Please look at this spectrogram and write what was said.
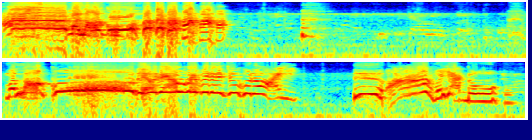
อ้ามันหลอกกูก้าวลงแล้วมันหลอกกู เดี๋ยวเดี๋ยวไม่ไปดูช่วยกูหน่อยอ้าไม่อยากดู เ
